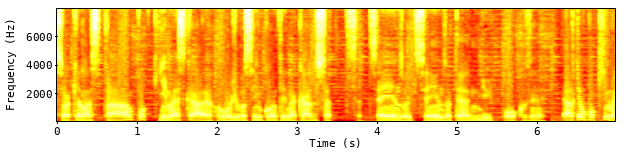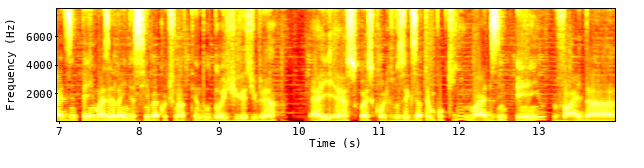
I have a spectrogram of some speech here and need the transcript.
só que ela está um pouquinho mais cara. Hoje você encontra aí na casa dos 700, 800, até mil e poucos, né? Ela tem um pouquinho mais de desempenho, mas ela ainda assim vai continuar tendo 2 GB de VRAM. Aí é a sua escolha. Se você quiser ter um pouquinho mais de desempenho, vai dar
